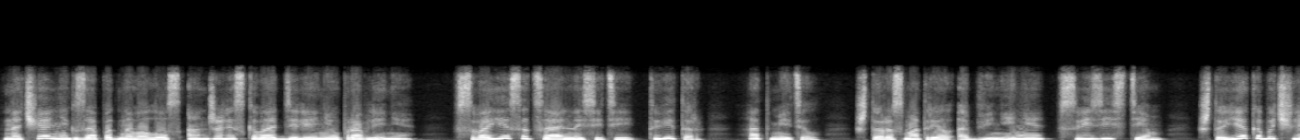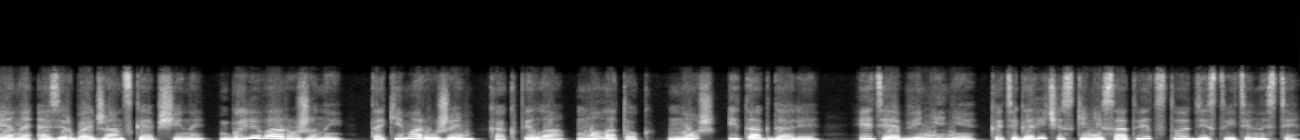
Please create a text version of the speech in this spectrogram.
начальник западного Лос-Анджелесского отделения управления, в своей социальной сети Twitter отметил, что рассмотрел обвинение в связи с тем, что якобы члены азербайджанской общины были вооружены таким оружием, как пила, молоток, нож и так далее. Эти обвинения категорически не соответствуют действительности.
